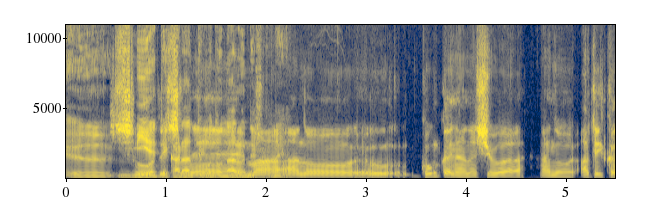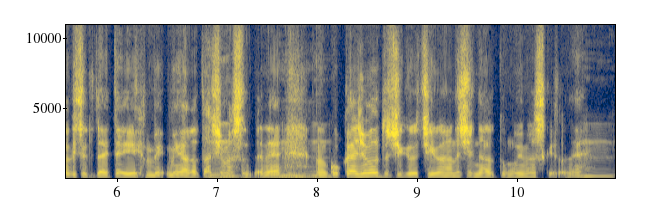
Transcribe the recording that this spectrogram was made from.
うん見えてからってことになるんでしょうね。まあ、あのう今回の話はあのあと1か月で大体目目が出しますんでね、うん国会始まると違う違う話になると思いますけどね。うん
